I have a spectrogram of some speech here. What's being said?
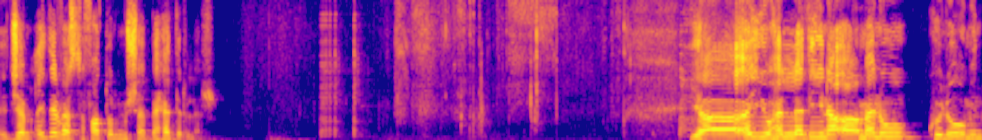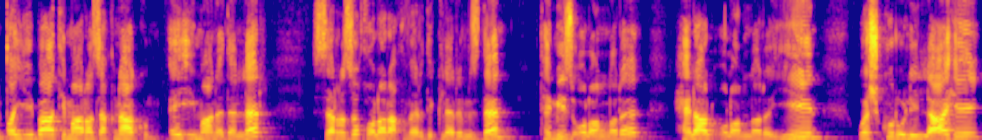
e, cem'idir ve sıfatul müşebbehedirler. Ya eyyühellezine amenu kulu min tayyibati ma razaknakum. Ey iman edenler size rızık olarak verdiklerimizden temiz olanları, helal olanları yiyin. Veşkuru lillahi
